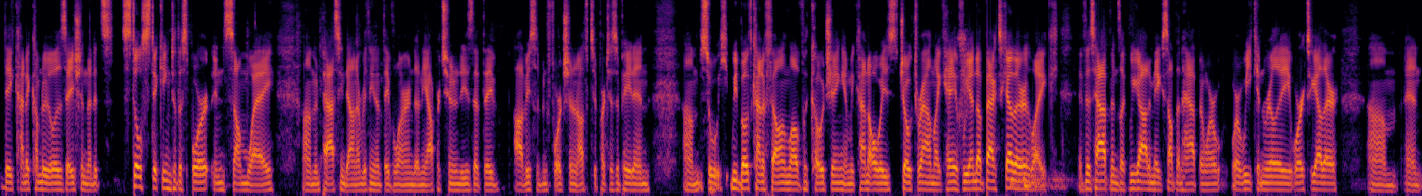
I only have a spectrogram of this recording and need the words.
they kind of come to realization that it's still sticking to the sport in some way um, and passing down everything that they've learned and the opportunities that they've obviously been fortunate enough to participate in. Um, so we, we both kind of fell in love with coaching and we kind of always joked around like, Hey, if we end up back together, like if this happens, like we got to make something happen where, where we can really work together. um, and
